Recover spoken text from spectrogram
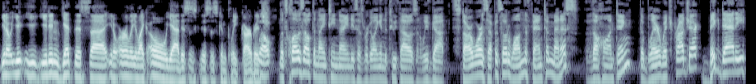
you know, you you, you didn't get this, uh, you know, early like, "Oh yeah, this is this is complete garbage." Well, let's close out the 1990s as we're going into 2000. We've got Star Wars Episode 1, The Phantom Menace, The Haunting, The Blair Witch Project, Big Daddy,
